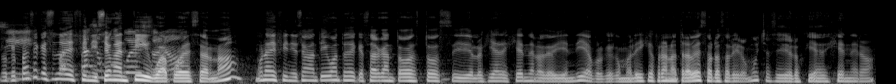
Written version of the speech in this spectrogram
Lo que pasa es que es una un definición antigua, eso, ¿no? puede ser, ¿no? Una definición antigua antes de que salgan todas estas ideologías de género de hoy en día, porque como le dije Fran otra vez, ahora salieron muchas ideologías de género.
